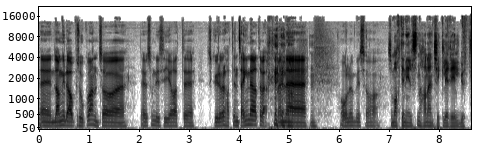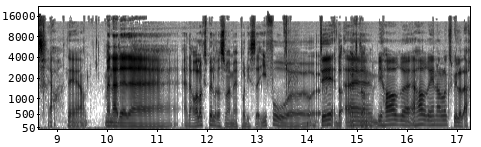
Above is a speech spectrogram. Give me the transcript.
det er lange dager på Sokvann. Så eh, det er jo som de sier, at eh, skulle vel hatt en seng der etter hvert. Men eh, foreløpig så Så Martin Nilsen han er en skikkelig real gutt? Ja, det er han. Men er det, det, er det A-lagsspillere som er med på disse IFO-øktene? eh, Vi har eh, Jeg har en A-lagsspiller der.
